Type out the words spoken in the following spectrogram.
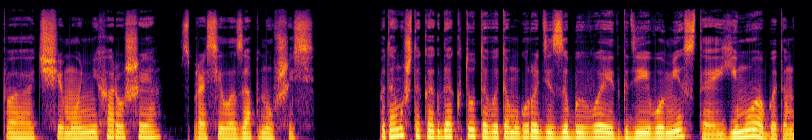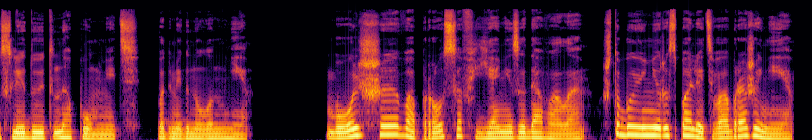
«Почему нехорошие?» — спросила, запнувшись. «Потому что когда кто-то в этом городе забывает, где его место, ему об этом следует напомнить», — подмигнул он мне. Больше вопросов я не задавала, чтобы не распалять воображение.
